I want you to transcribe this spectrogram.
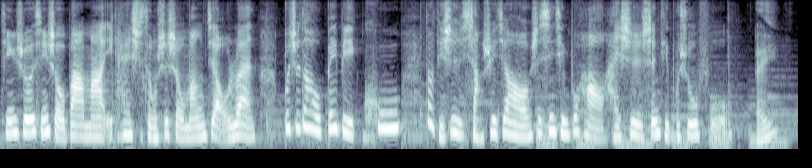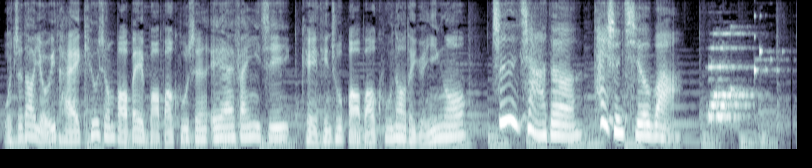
听说新手爸妈一开始总是手忙脚乱，不知道 baby 哭到底是想睡觉，是心情不好，还是身体不舒服？哎，我知道有一台 Q 熊宝贝宝宝哭声 AI 翻译机，可以听出宝宝哭闹的原因哦。真的假的？太神奇了吧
